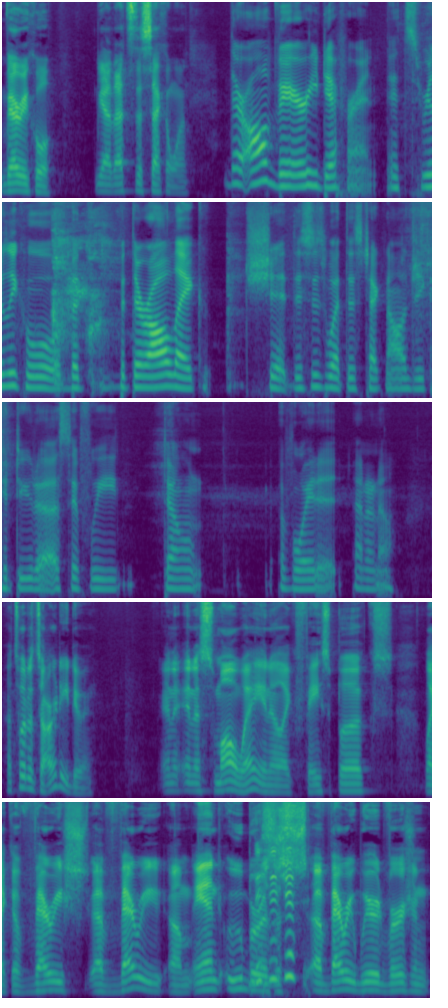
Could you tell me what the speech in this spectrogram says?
Very cool. Yeah, that's the second one. They're all very different. It's really cool, but but they're all like, shit. This is what this technology could do to us if we don't avoid it. I don't know. That's what it's already doing, in a, in a small way. You know, like Facebook's like a very sh- a very um and Uber This is, is a, just- s- a very weird version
